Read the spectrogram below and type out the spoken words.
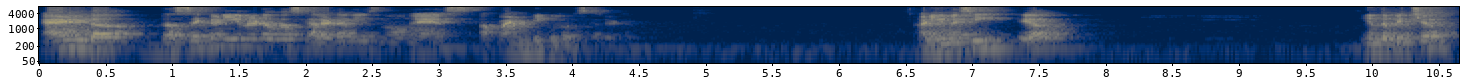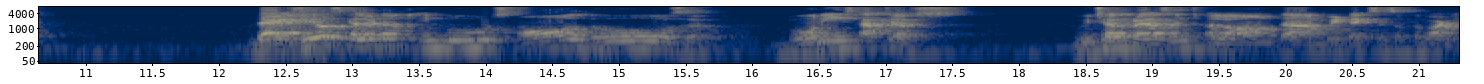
and uh, the second unit of the skeleton is known as appendicular skeleton. And you may see here in the picture the axial skeleton includes all those bony structures which are present along the mid-axis of the body.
